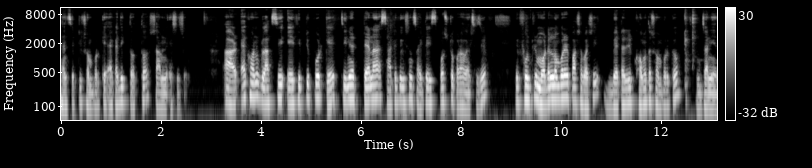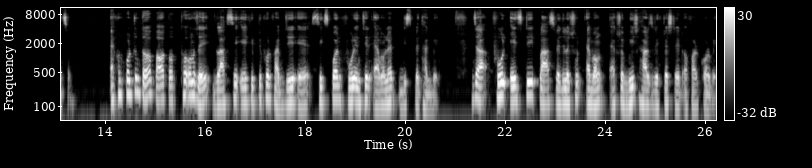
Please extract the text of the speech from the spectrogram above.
হ্যান্ডসেটটি সম্পর্কে একাধিক তথ্য সামনে এসেছে। আর এখন গ্যালাক্সি এ ফিফটি ফোরকে চীনের টেনা সার্টিফিকেশন সাইটে স্পষ্ট করা হয়েছে যে এই ফোনটির মডেল নম্বরের পাশাপাশি ব্যাটারির ক্ষমতা সম্পর্কেও জানিয়েছে। এখন পর্যন্ত পাওয়া তথ্য অনুযায়ী Galaxy A fifty four five G এ সিক্স পয়েন্ট ফোর ইঞ্চির অ্যামোলেড ডিসপ্লে থাকবে, যা ফুল এইচডি প্লাস রেজুলেশন এবং একশো বিশ হার্জ রিফ্রেশ রেট অফার করবে।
